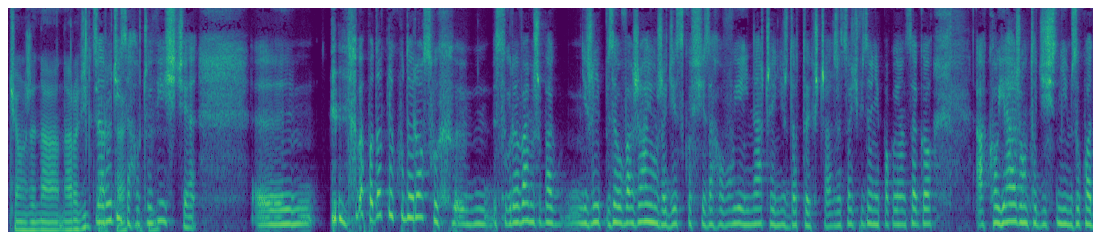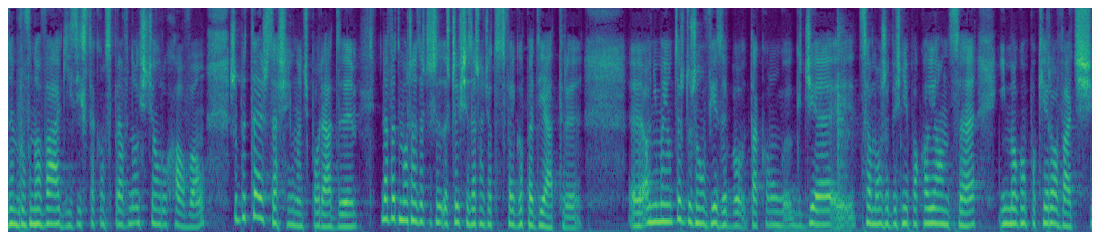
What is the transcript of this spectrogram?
ciąży na, na rodzicach. Na rodzicach, tak? oczywiście. Chyba podobnie jak u dorosłych sugerowałam, że jeżeli zauważają, że dziecko się zachowuje inaczej niż dotychczas, że coś widzą niepokojącego, a kojarzą to dziś nim z układem równowagi, z ich taką sprawnością ruchową, żeby też zasięgnąć porady. Nawet można rzeczywiście zacząć od swojego pediatry. E, oni mają też dużą wiedzę, bo taką, gdzie, co może być niepokojące i mogą pokierować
